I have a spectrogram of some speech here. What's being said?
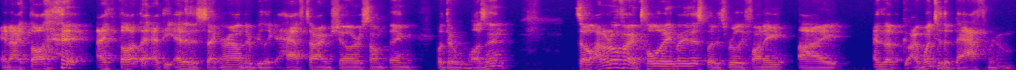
And I thought I thought that at the end of the second round there'd be like a halftime show or something, but there wasn't. So I don't know if I've told anybody this, but it's really funny. I ended up I went to the bathroom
